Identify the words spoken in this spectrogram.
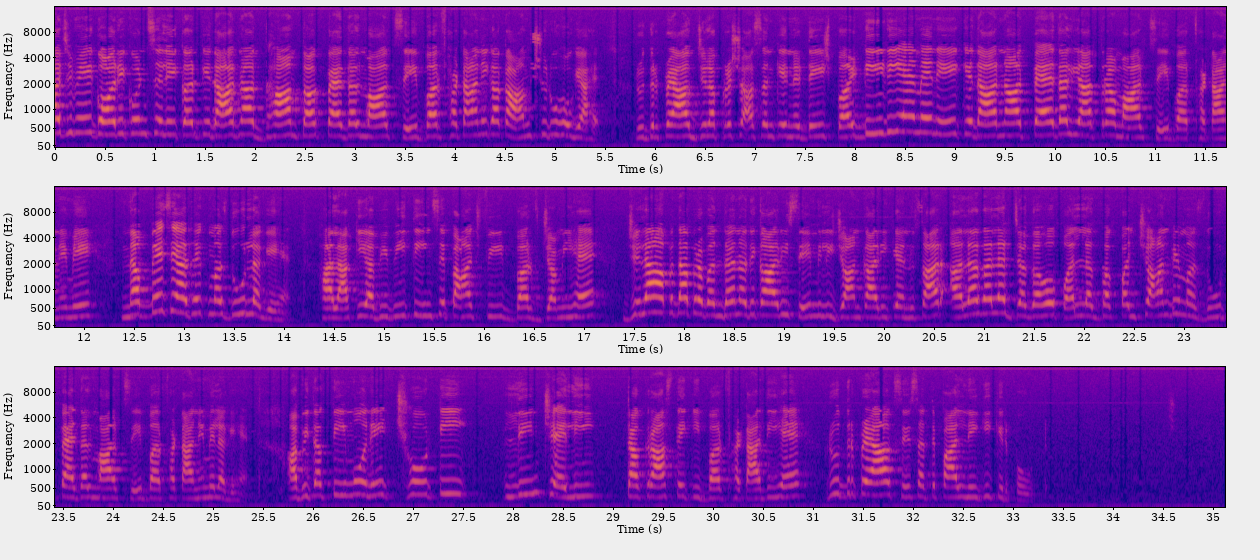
राज्य में गौरीकुंड से लेकर केदारनाथ धाम तक पैदल मार्ग से बर्फ़ हटाने का काम शुरू हो गया है। रुद्रप्रयाग जिला प्रशासन के निर्देश पर डीडीएमए ने केदारनाथ पैदल यात्रा मार्ग से बर्फ़ हटाने में 90 से अधिक मजदूर लगे हैं। हालाँकि अभी भी तीन से पाँच फीट बर्फ़ जमी है। जिला आपदा प्रबंधन अधिकारी से मिली जानकारी के अनुसार अलग अलग जगहों पर लगभग पंचानवे मजदूर पैदल मार्ग से बर्फ़ हटाने में लगे हैं। अभी तक टीमों ने छोटी लीन चैली तक रास्ते की बर्फ़ हटा दी है। रुद्रप्रयाग से सत्यपाल नेगी की रिपोर्ट।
